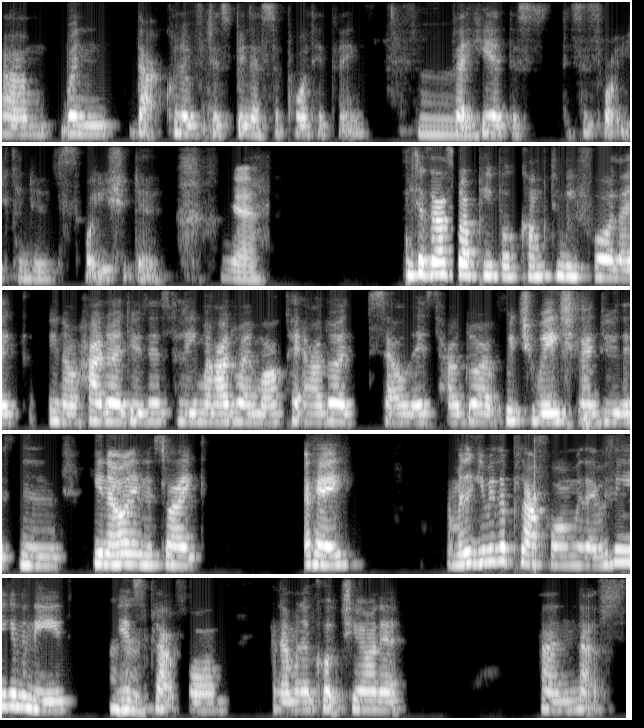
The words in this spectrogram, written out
um, when that could have just been a supported thing. Mm. Like here, this this is what you can do. This is what you should do. Yeah. Because that's what people come to me for. Like, you know, how do I do this, Halima? How do I market? How do I sell this? How do I? Which way should I do this? And, you know, and it's like, okay, I'm gonna give you the platform with everything you're gonna need. Mm-hmm. Here's the platform, and I'm gonna coach you on it. And that's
